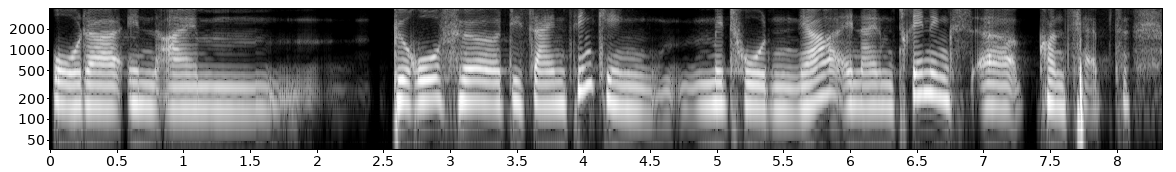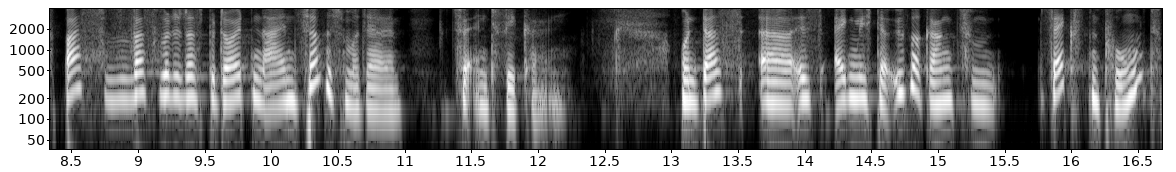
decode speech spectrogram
oder in einem Büro für Design Thinking Methoden, ja, in einem Trainingskonzept. Äh, was, was würde das bedeuten, ein Servicemodell zu entwickeln? Und das äh, ist eigentlich der Übergang zum sechsten Punkt.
